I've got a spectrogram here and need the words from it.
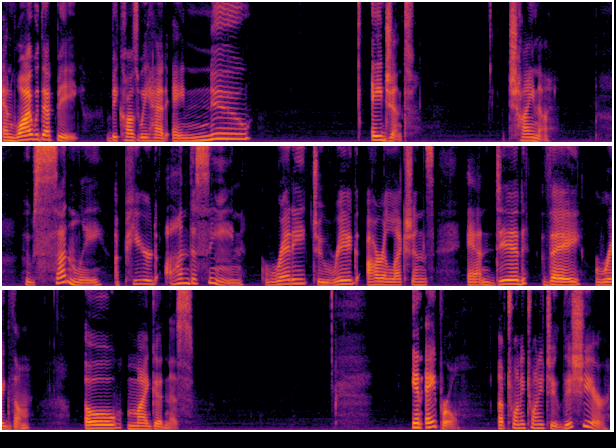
And why would that be? Because we had a new agent, China, who suddenly appeared on the scene ready to rig our elections. And did they rig them? Oh my goodness. In April of 2022, this year,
